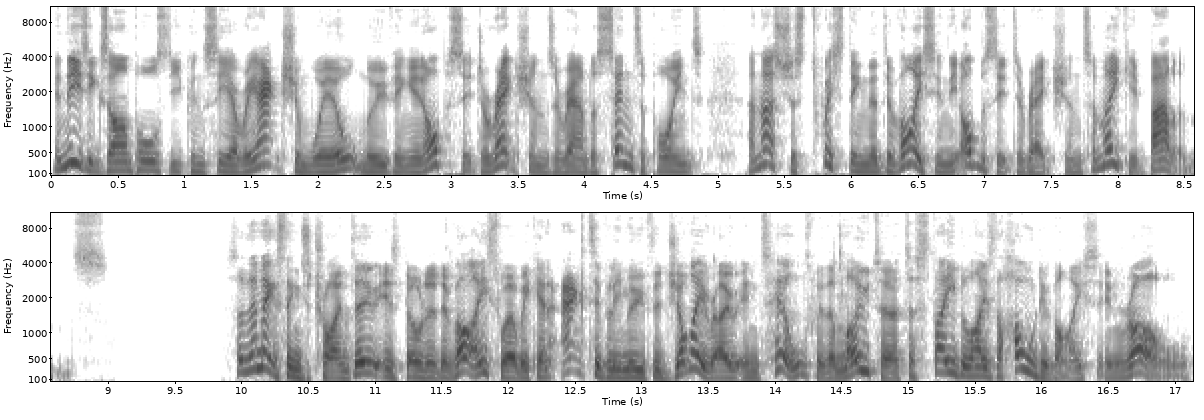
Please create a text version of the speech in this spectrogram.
In these examples you can see a reaction wheel moving in opposite directions around a centre point and that's just twisting the device in the opposite direction to make it balance. So the next thing to try and do is build a device where we can actively move the gyro in tilt with a motor to stabilise the whole device in roll.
